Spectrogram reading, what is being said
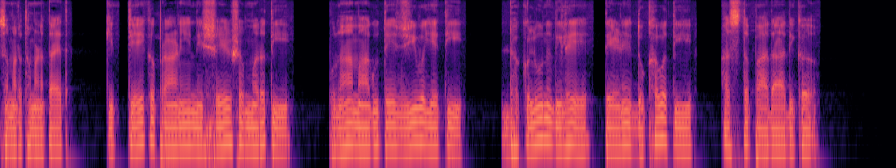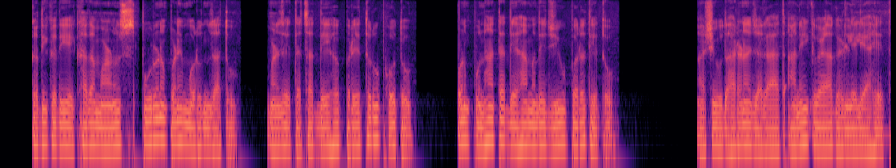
समर्थ म्हणतायत कित्येक प्राणी निशेष मरती पुन्हा मागुते जीव येती ढकलून दिले तेणे दुखवती हस्तपादादिक कधीकधी एखादा माणूस पूर्णपणे मरून जातो म्हणजे त्याचा देह प्रेतरूप होतो पण पुन्हा त्या देहामध्ये जीव परत येतो. अशी उदाहरणं जगात अनेक वेळा घडलेली आहेत.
